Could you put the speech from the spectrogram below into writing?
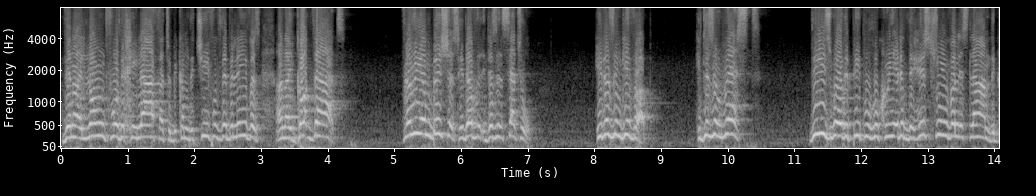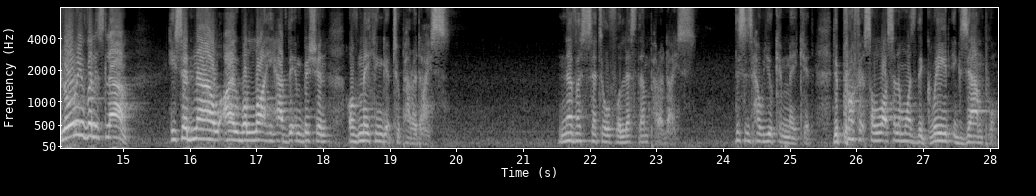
Then I longed for the khilafah to become the chief of the believers and I got that. Very ambitious, he doesn't, he doesn't settle. He doesn't give up. He doesn't rest. These were the people who created the history of Islam, the glory of Islam. He said, now I wallahi have the ambition of making it to paradise. Never settle for less than paradise. This is how you can make it. The Prophet ﷺ was the great example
